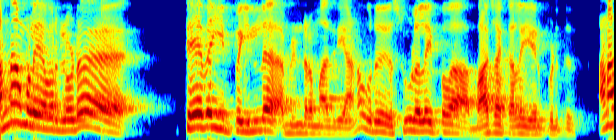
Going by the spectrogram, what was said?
அண்ணாமலை அவர்களோட தேவை இப்ப இல்லை அப்படின்ற மாதிரியான ஒரு சூழலை இப்ப பாஜக ஏற்படுத்துது. ஆனா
